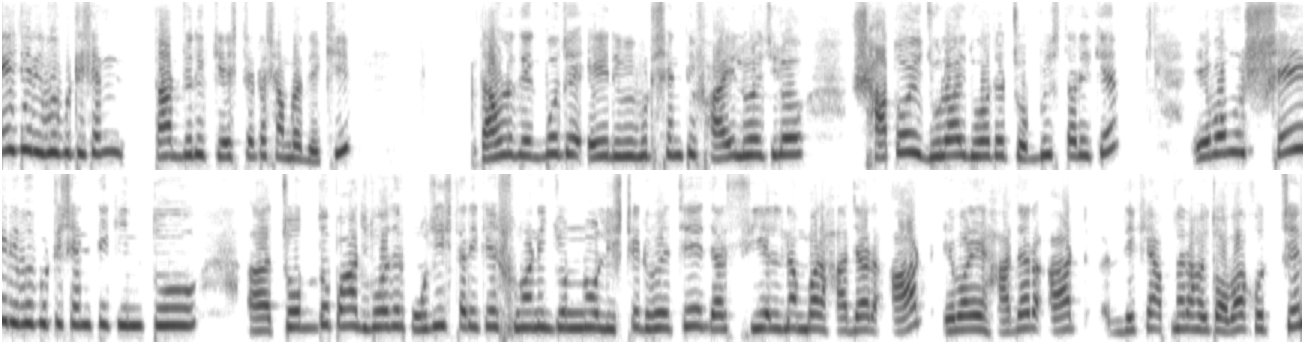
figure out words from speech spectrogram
এই যে রিভিউ পিটিশন তার যদি কেস স্ট্যাটাস আমরা দেখি, তাহলে দেখব যে এই রিভিউ পিটিশনটি ফাইল হয়েছিল সাতই জুলাই দু হাজার চব্বিশ তারিখে। এবং সেই রিভিউ পিটিশনটি কিন্তু চোদ্দ পাঁচ দু হাজার পঁচিশ তারিখে শুনানির জন্য লিস্টেড হয়েছে, যার সিএল নাম্বার হাজার আট। এবার এই হাজার আট দেখে আপনারা হয়তো অবাক হচ্ছেন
